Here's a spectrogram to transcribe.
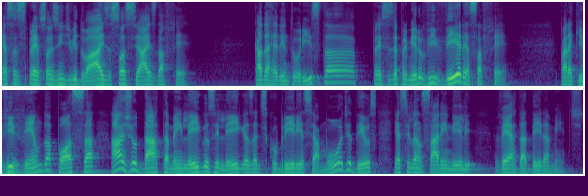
essas expressões individuais e sociais da fé. Cada redentorista precisa primeiro viver essa fé para que vivendo-a possa ajudar também leigos e leigas a descobrirem esse amor de Deus e a se lançarem nele verdadeiramente.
